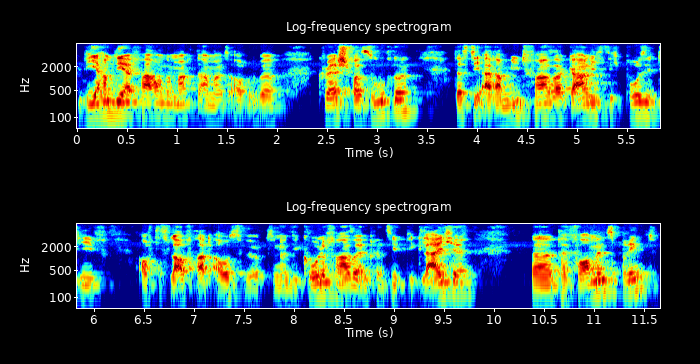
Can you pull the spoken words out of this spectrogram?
Wir haben die Erfahrung gemacht, damals auch über Crash-Versuche, dass die Aramidfaser gar nicht sich positiv auf das Laufrad auswirkt, sondern die Kohlefaser im Prinzip die gleiche äh, Performance bringt,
